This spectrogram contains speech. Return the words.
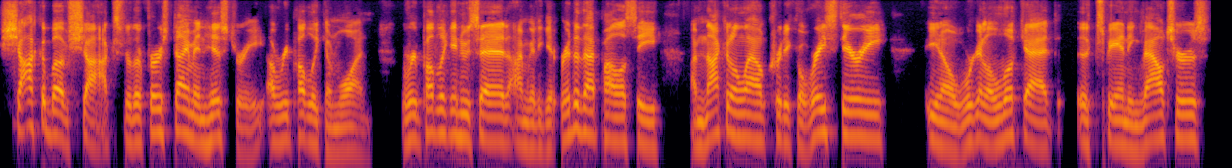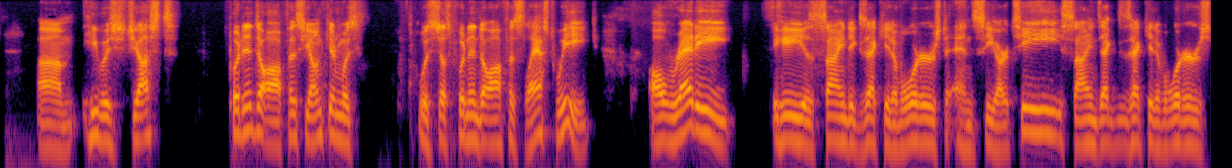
Shock above shocks for the first time in history, a Republican won. A Republican who said, I'm going to get rid of that policy. I'm not going to allow critical race theory you know, we're going to look at expanding vouchers. Um, he was just put into office. Youngkin was was just put into office last week. Already, he has signed executive orders to end CRT. Signs executive orders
